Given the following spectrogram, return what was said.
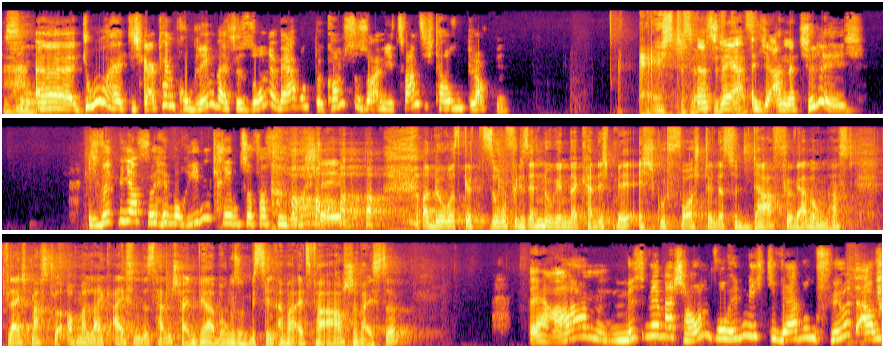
So. Äh, du hätte ich gar kein Problem, weil für so eine Werbung bekommst du so an die 20.000 Glocken. Echt? Das, ja Das wäre, ja, natürlich. Ich würde mich auch für Hämorrhoidencreme zur Verfügung stellen. Und Doro, es gibt so viele Sendungen, da kann ich mir echt gut vorstellen, dass du dafür Werbung machst. Vielleicht machst du auch mal Like Ice in the Sunshine Werbung, so ein bisschen aber als Verarsche, weißt du? Ja, müssen wir mal schauen, wohin mich die Werbung führt, aber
